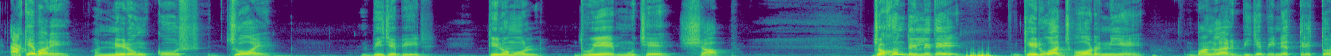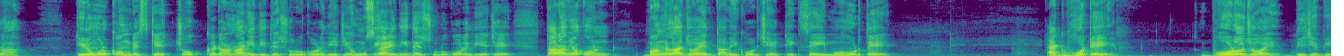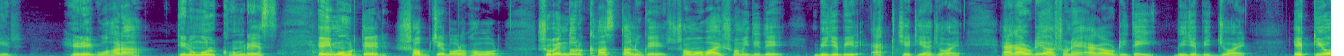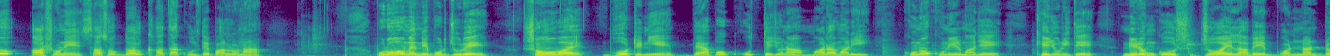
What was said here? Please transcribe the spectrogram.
একেবারে নিরঙ্কুশ জয় বিজেপির। তৃণমূল ধুয়ে মুছে সাপ। যখন দিল্লিতে গেরুয়া ঝড় নিয়ে বাংলার বিজেপি নেতৃত্বরা তৃণমূল কংগ্রেসকে চোখ রাঙানি দিতে শুরু করে দিয়েছে, হুঁশিয়ারি দিতে শুরু করে দিয়েছে, তারা যখন বাংলা জয়ের দাবি করছে। ঠিক সেই মুহূর্তে এক ভোটে বড় জয় বিজেপির। হেরে গোহারা তৃণমূল কংগ্রেস। এই মুহূর্তের সবচেয়ে বড় খবর, শুভেন্দুর খাস তালুকে সমবায় সমিতিতে বিজেপির একচেটিয়া জয়। এগারোটি আসনে এগারোটিতেই বিজেপির জয়। একটিও আসনে শাসক দল খাতা খুলতে পারল না। পূর্ব মেদিনীপুর জুড়ে সমবায় ভোট নিয়ে ব্যাপক উত্তেজনা, মারামারি, খুনোখুনির মাঝে খেজুরিতে নিরঙ্কুশ জয় লাভে বর্ণাঢ্য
